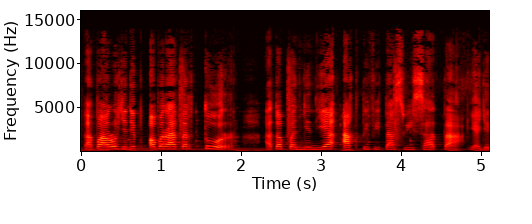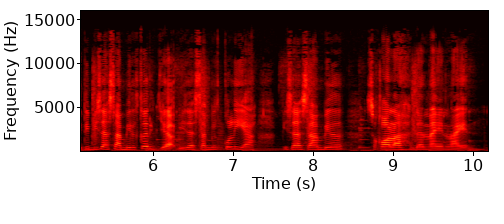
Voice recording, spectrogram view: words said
Tanpa harus jadi operator tour atau penyedia aktivitas wisata ya. Jadi bisa sambil kerja, bisa sambil kuliah, bisa sambil sekolah dan lain-lain.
